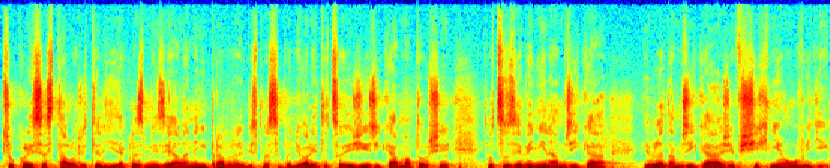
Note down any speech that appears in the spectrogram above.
cokoliv se stalo, že ty lidi takhle zmizí, ale není pravda. Kdybychom se podívali to, co Ježíš říká Matouši, to, co zjevení nám říká, Bible tam říká, že všichni ho uvidí.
